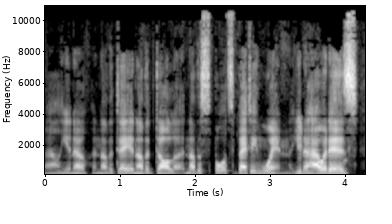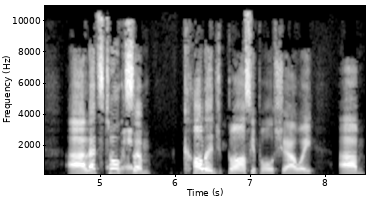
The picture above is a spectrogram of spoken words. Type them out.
Well, you know, another day, another dollar, another sports betting win. You know how it is. Uh, let's talk right. some college basketball, shall we? Um.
